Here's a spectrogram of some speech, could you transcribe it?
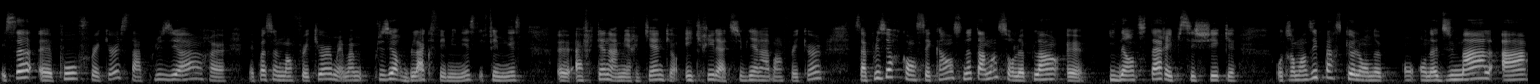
Et ça, euh, pour Fricker, ça a plusieurs, euh, mais pas seulement Fricker, mais même plusieurs Black féministes, féministes euh, africaines-américaines qui ont écrit là-dessus bien avant Fricker. Ça a plusieurs conséquences, notamment sur le plan identitaire et psychique. Autrement dit, parce que l'on a, on, a du mal à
